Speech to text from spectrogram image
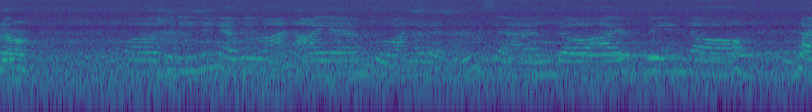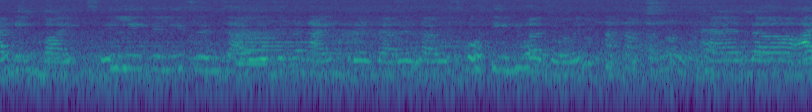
Uh, good evening, everyone. I am Joanna Reynolds, and uh, I've been uh, riding bikes illegally since I was in the ninth grade. That is, I was 14 years old. and uh, I,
